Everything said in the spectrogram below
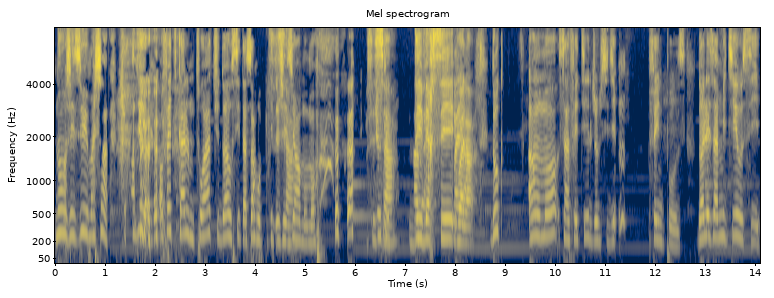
non, Jésus, machin. en fait, calme-toi. Tu dois aussi t'asseoir au pied de Jésus à un moment. c'est ça. Déverser, voilà. Donc, à un moment, ça a fait-il, je me suis dit, hum, fais une pause. Dans les amitiés aussi,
